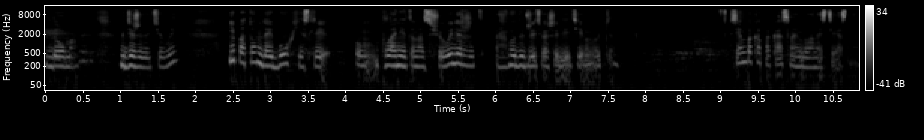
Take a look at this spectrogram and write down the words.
дома, где живете вы. И потом, дай бог, если планета нас еще выдержит, будут жить ваши дети и внуки. Всем пока-пока. С вами была Настя Ясная.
